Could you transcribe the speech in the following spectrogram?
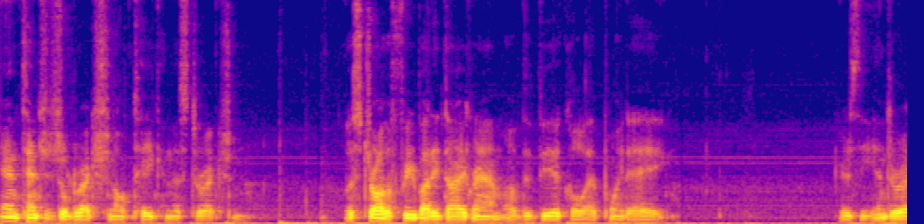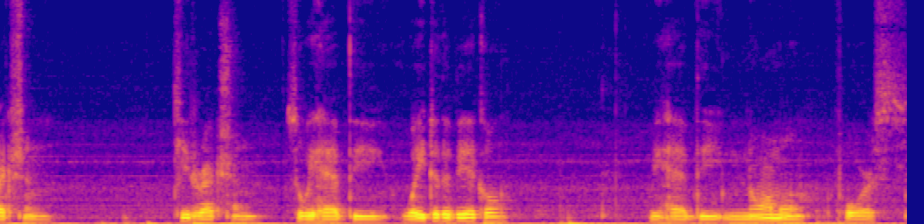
and tangential direction I'll take in this direction. Let's draw the free body diagram of the vehicle at point A. Here's the in direction, t direction. So we have the weight of the vehicle, we have the normal force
